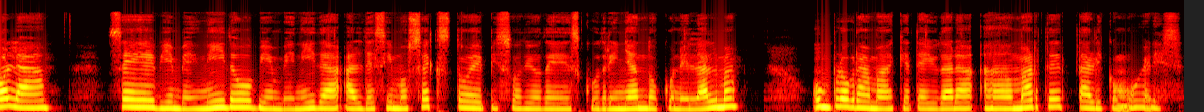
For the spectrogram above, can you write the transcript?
Hola, sé bienvenido, bienvenida al decimosexto episodio de Escudriñando con el Alma, un programa que te ayudará a amarte tal y como eres.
